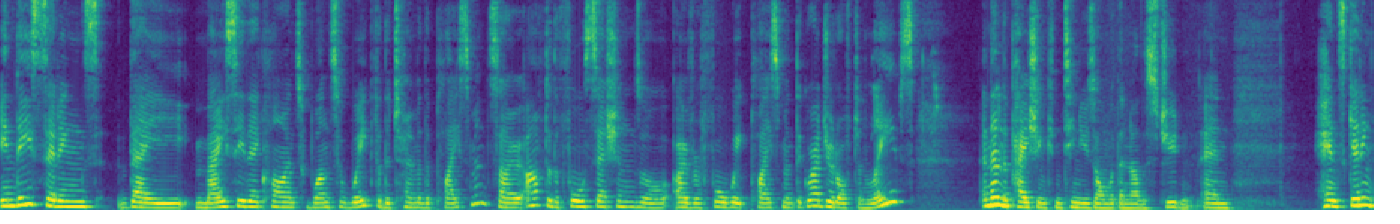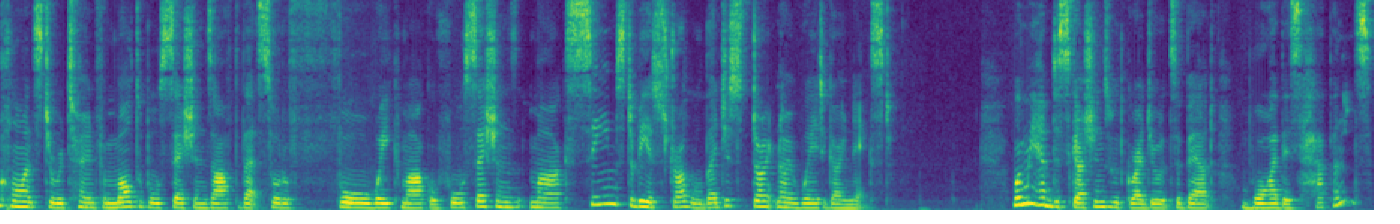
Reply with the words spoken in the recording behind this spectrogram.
in these settings they may see their clients once a week for the term of the placement so after the four sessions or over a four week placement the graduate often leaves and then the patient continues on with another student. And hence, getting clients to return for multiple sessions after that sort of four week mark or four sessions mark seems to be a struggle. They just don't know where to go next. When we have discussions with graduates about why this happens,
